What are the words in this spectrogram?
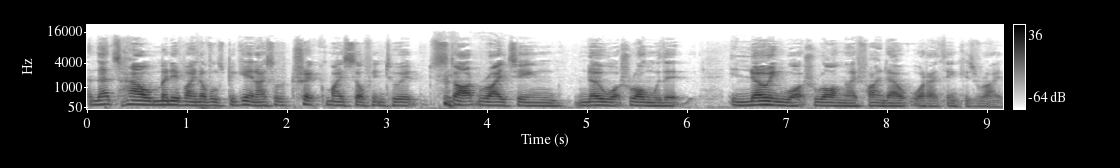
And that's how many of my novels begin. I sort of trick myself into it, start writing, know what's wrong with it. In knowing what's wrong, I find out what I think is right.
